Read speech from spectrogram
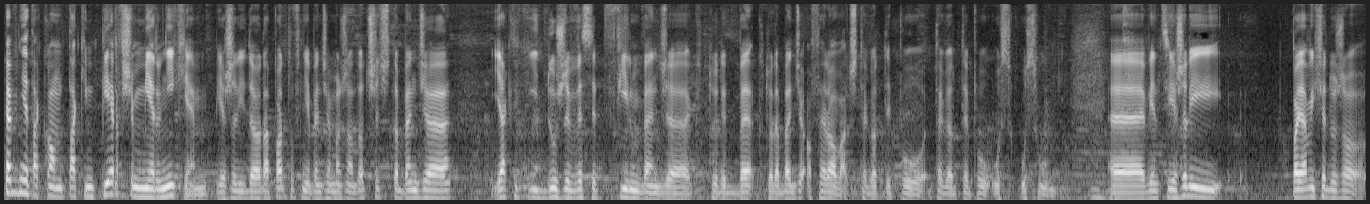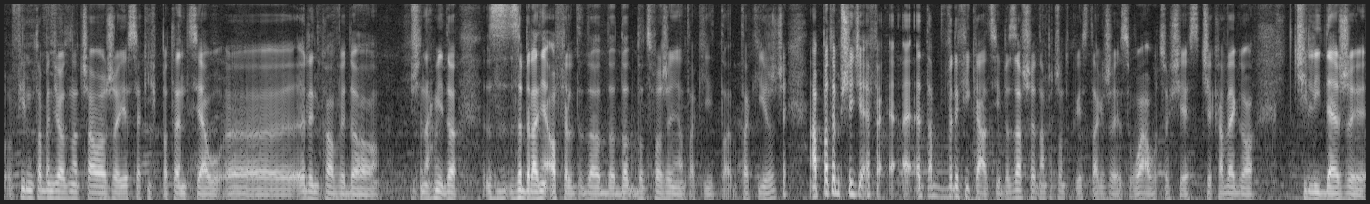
Pewnie taką, takim pierwszym miernikiem, jeżeli do raportów nie będzie można dotrzeć, to będzie jaki duży wysyp firm będzie, który be, które będzie oferować tego typu, tego typu us, usługi. E, więc jeżeli pojawi się dużo firm, to będzie oznaczało, że jest jakiś potencjał e, rynkowy do przynajmniej do zebrania ofert, do, do, do, do tworzenia takich, ta, rzeczy, a potem przyjdzie e- etap weryfikacji, bo zawsze na początku jest tak, że jest wow, coś jest ciekawego, ci liderzy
